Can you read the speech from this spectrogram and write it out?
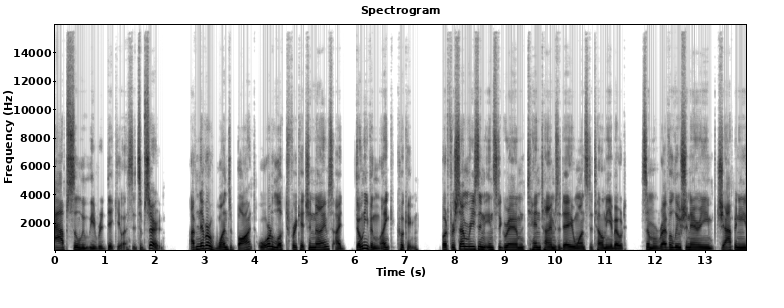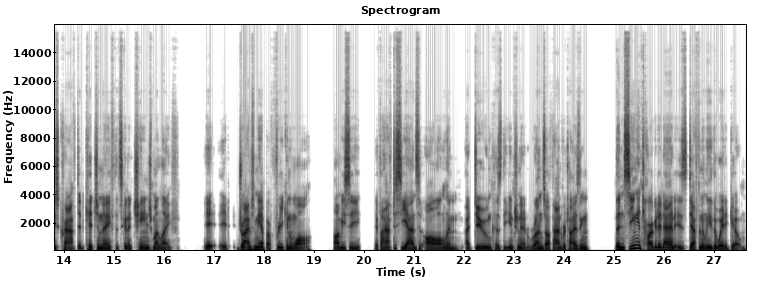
absolutely ridiculous. It's absurd. I've never once bought or looked for kitchen knives. I don't even like cooking. But for some reason, Instagram 10 times a day wants to tell me about some revolutionary Japanese crafted kitchen knife that's going to change my life. It, it drives me up a freaking wall. Obviously, if I have to see ads at all, and I do because the internet runs off advertising, then seeing a targeted ad is definitely the way to go.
